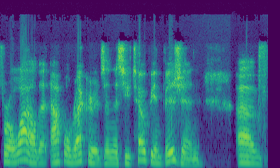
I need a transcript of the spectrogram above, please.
for a while that Apple Records and this utopian vision of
